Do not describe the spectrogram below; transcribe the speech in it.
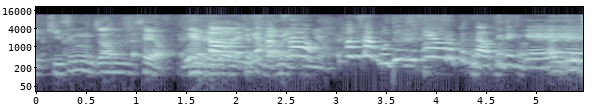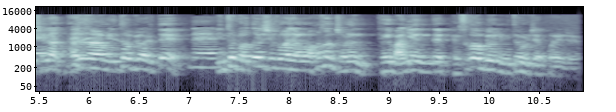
이 기승전 세요. 그러니까 이거 이게 남아있군요. 항상 뭐든지 세요로 끝나 어떻게 된 게. 아니 그리고 제가 다른 사람 인터뷰할 때 네. 인터뷰 어떤 식으로 하냐면 항상 저는 되게 많이 했는데 백성관 배우님 인터뷰를 제가 보내줘요.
